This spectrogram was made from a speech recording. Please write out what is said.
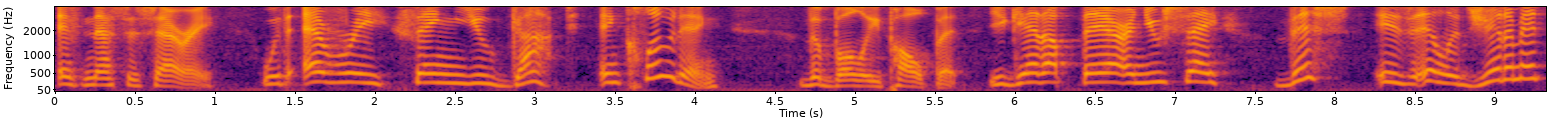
if necessary, with everything you got, including the bully pulpit. You get up there and you say, This is illegitimate.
